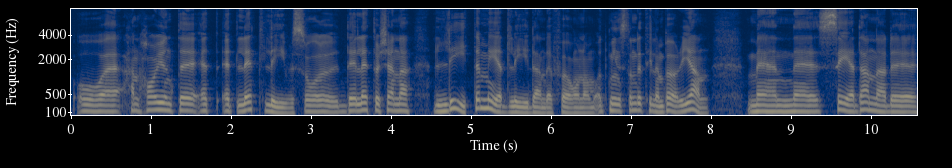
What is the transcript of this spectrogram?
Och eh, han har ju inte ett, ett lätt liv så det är lätt att känna lite medlidande för honom, åtminstone till en början. Men eh, sedan när det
